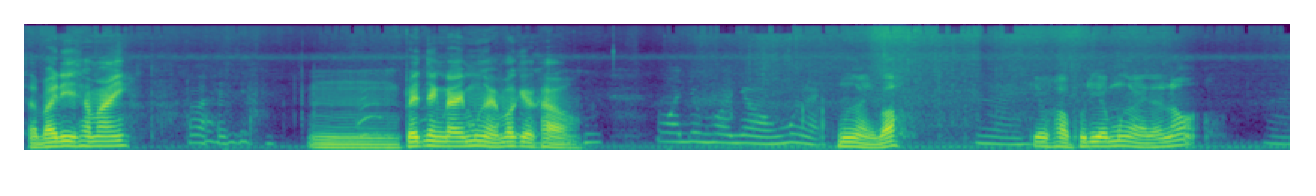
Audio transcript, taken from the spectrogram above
สบายดีทำไมอืมเป็นยังไงเมื่อยบ่เกี่ยวข้าววันยุ่งพอยองเมื่อยเมื่อยบ่เหนื่อยเกี่ยวข้าวผู้เดียวเมื่อยแล้วเนาะอืม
